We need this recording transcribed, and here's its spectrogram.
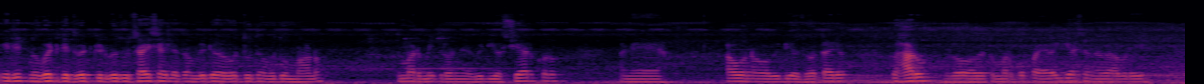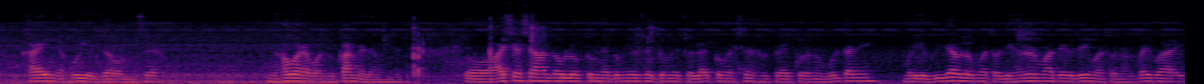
એ રીતનું વેટકીટ વેટકીટ બધું થાય છે એટલે તમે વીડિયો વધુ ને વધુ માણો. તમારા મિત્રોને વીડિયો શેર કરો અને આવો નવો વીડિયો જોતા રહ્યો. તો સારું તો હવે તમારા પપ્પા આવી ગયા છે ને હવે આપણે ખાઈને હોઈએ જવાનું છે. સવારે પાછું કામે જવાનું છે. તો આશા છે આનો બ્લોગ તમને ગમ્યો છે ગમ્યો તો લાઈક કમેન્ટ શેર સબસ્ક્રાઈબ કરવાનું ભૂલતા નહીં. મળીએ બીજા બ્લોગમાં તો હજી હર મહાદેવ, જય મા બાય બાય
